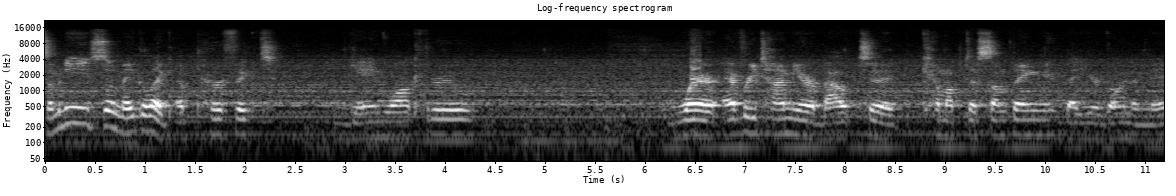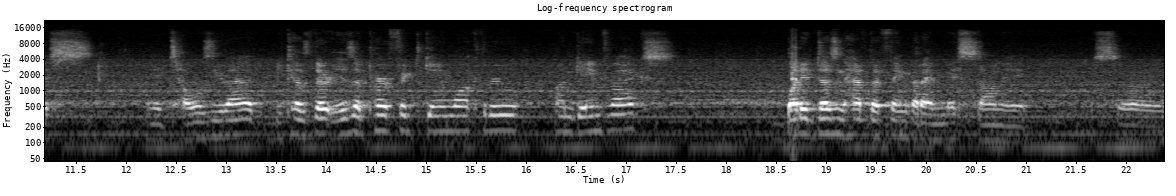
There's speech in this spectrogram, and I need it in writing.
Somebody needs to make like a perfect game walkthrough where every time you're about to come up to something that you're going to miss and it tells you that because there is a perfect game walkthrough on GameFAQs but it doesn't have the thing that I missed on it. So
